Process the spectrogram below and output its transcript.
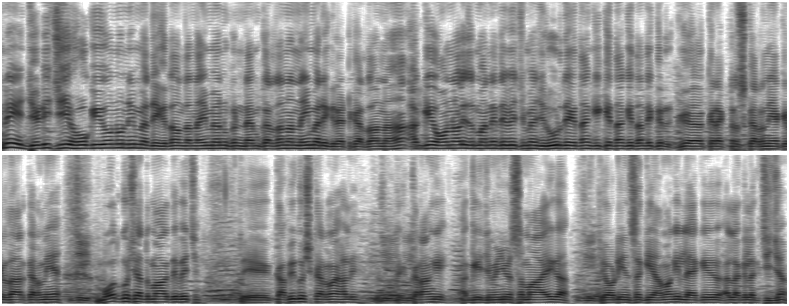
ਨਹੀਂ ਜਿਹੜੀ ਚੀਜ਼ ਹੋ ਗਈ ਉਹਨੂੰ ਨਹੀਂ ਮੈਂ ਦੇਖਦਾ ਹੁੰਦਾ ਨਹੀਂ ਮੈਂ ਉਹਨੂੰ ਕੰਡੈਮ ਕਰਦਾ ਨਾ ਨਹੀਂ ਮੈਂ ਰਿਗਰੈਟ ਕਰਦਾ ਹੁੰਦਾ। ਹਾਂ ਅੱਗੇ ਆਉਣ ਵਾਲੇ ਜ਼ਮਾਨੇ ਦੇ ਵਿੱਚ ਮੈਂ ਜ਼ਰੂਰ ਦੇਖਦਾ ਕਿ ਕਿਦਾਂ ਕਿਦਾਂ ਦੇ ਕਰੈਕਟਰਸ ਕਰਨੇ ਆ ਕਿਰਦਾਰ ਕਰਨੇ ਆ। ਬਹੁਤ ਕੁਝ ਹੈ ਦਿਮਾਗ ਦੇ ਵਿੱਚ ਤੇ ਕਾਫੀ ਕੁਝ ਕਰਨਾ ਹਾਲੇ ਤੇ ਕਰਾਂਗੇ। ਅੱਗੇ ਜਿਵੇਂ ਜਿਵੇਂ ਸਮਾਂ ਆਏਗਾ ਤੇ ਆਡੀਅנס ਅੱਗੇ ਆਵਾਂਗੇ ਲੈ ਕੇ ਅਲੱਗ-ਅਲੱਗ ਚੀਜ਼ਾਂ।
